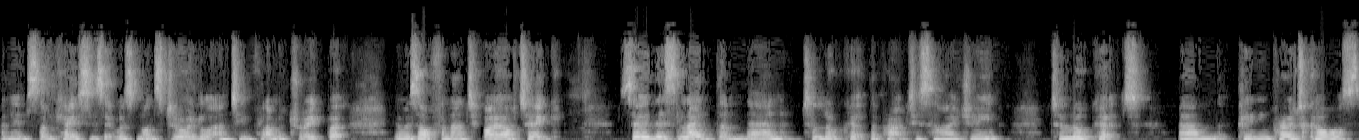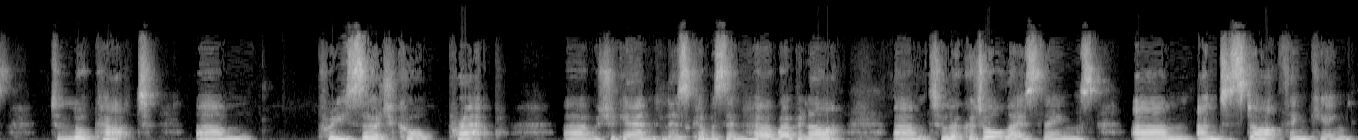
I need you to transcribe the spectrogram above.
and in some cases it was non-steroidal anti-inflammatory but it was often antibiotic. So this led them then to look at the practice hygiene to look at um, cleaning protocols, to look at um, pre-surgical prep, uh, which again Liz covers in her webinar, um, to look at all those things um, and to start thinking,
